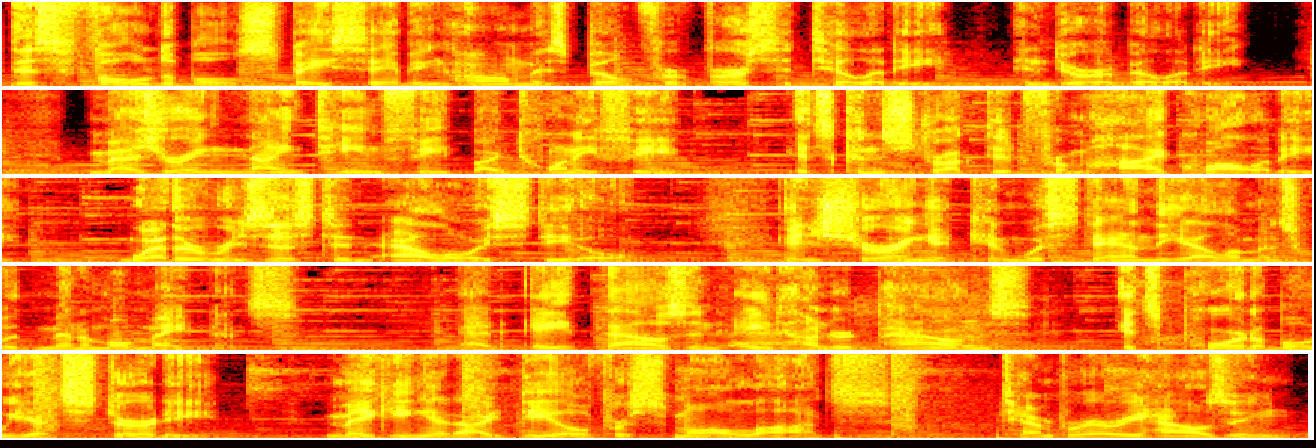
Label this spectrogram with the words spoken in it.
This foldable, space-saving home is built for versatility and durability. Measuring 19 feet by 20 feet, it's constructed from high-quality, weather-resistant alloy steel, ensuring it can withstand the elements with minimal maintenance. At 8,800 pounds, it's portable yet sturdy, making it ideal for small lots, temporary housing,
